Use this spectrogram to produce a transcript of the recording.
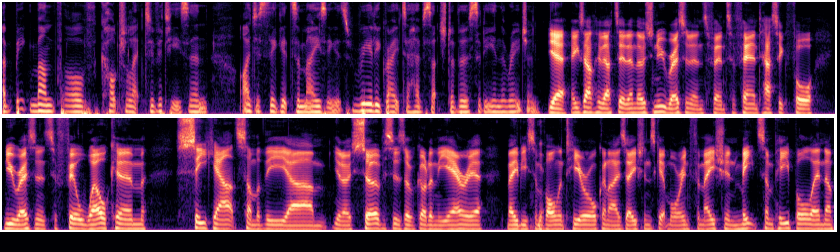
a big month of cultural activities, and I just think it's amazing. It's really great to have such diversity in the region. Yeah, exactly. That's it. And those new residence events are fantastic for new residents to feel welcome, seek out some of the um, you know services I've got in the area. Maybe some volunteer organisations get more information, meet some people, and um,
